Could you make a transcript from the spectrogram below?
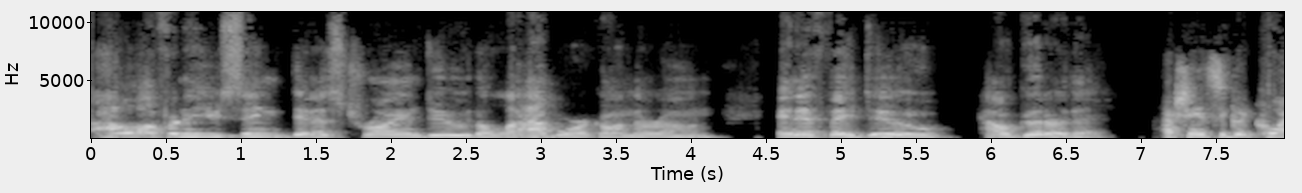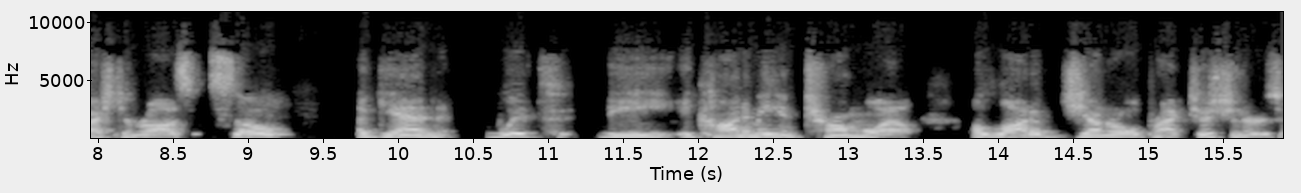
How often are you seeing dentists try and do the lab work on their own? And if they do, how good are they? Actually, it's a good question, Ross. So, again, with the economy in turmoil, a lot of general practitioners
